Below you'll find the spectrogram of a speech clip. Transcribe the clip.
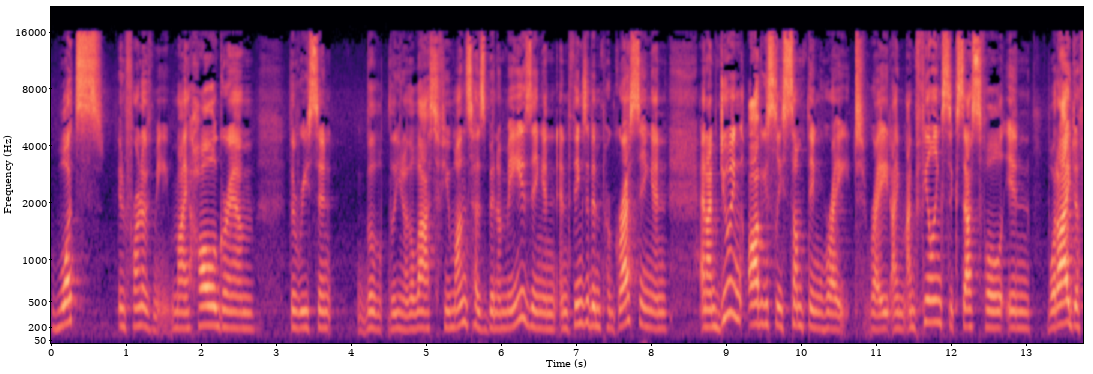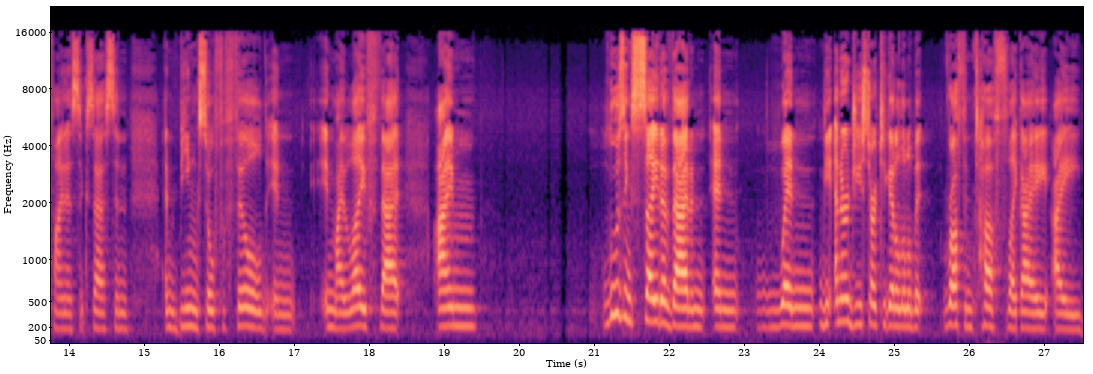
what's in front of me. My hologram, the recent the, the, you know the last few months has been amazing and, and things have been progressing and and I'm doing obviously something right right? I'm, I'm feeling successful in what I define as success and and being so fulfilled in in my life that I'm losing sight of that and and when the energy start to get a little bit rough and tough like I I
